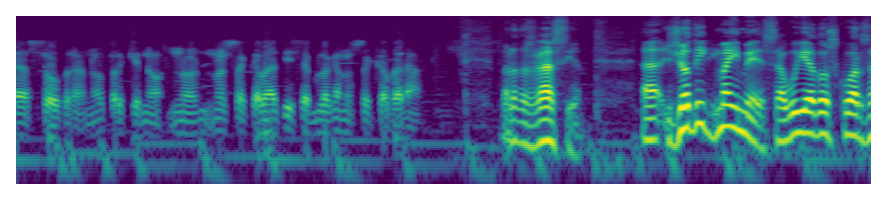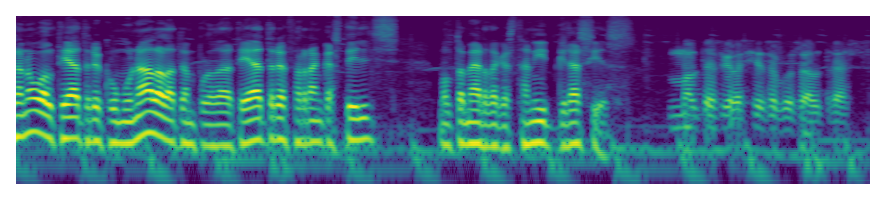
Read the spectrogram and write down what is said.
a sobre, no? perquè no, no, no s'ha acabat i sembla que no s'acabarà. Per desgràcia. Uh, jo dic mai més. Avui a dos quarts de nou al Teatre Comunal, a la temporada de teatre. Ferran Castells, molta merda aquesta nit. Gràcies. Moltes gràcies a vosaltres.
